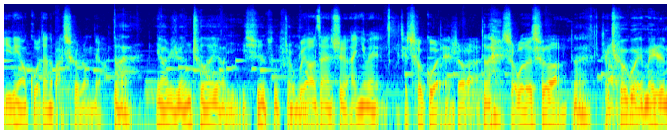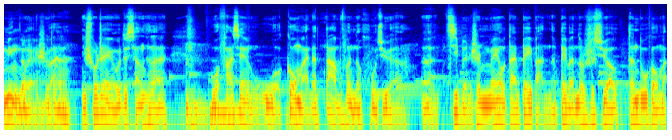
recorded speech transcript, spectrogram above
一定要果断的把车扔掉。对，要人车要以迅速就不要再去啊，因为这车贵是吧？对，舍不得车。对，这车贵没人命贵是吧？对，你说这个我就想起来，我发现我购买的大部分的护具啊，呃，基本是没有带背板的，背板都是需要单独购买。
